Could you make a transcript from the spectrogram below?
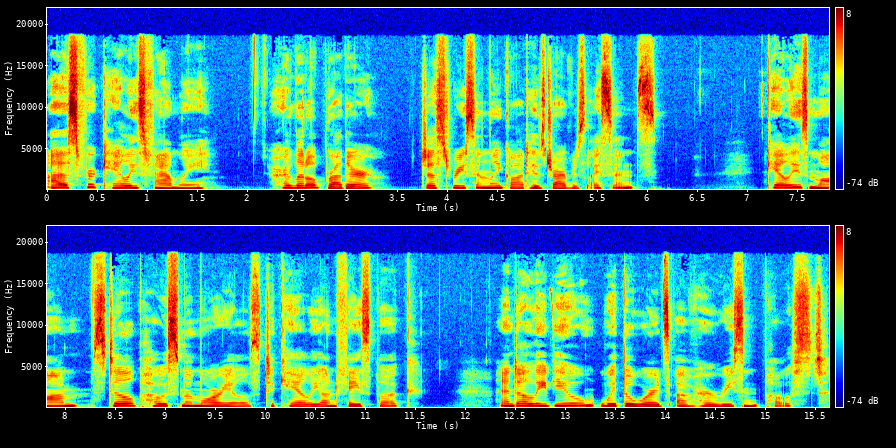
As for Kaylie's family, her little brother just recently got his driver's license. Kaylie's mom still posts memorials to Kaylie on Facebook, and I'll leave you with the words of her recent post.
